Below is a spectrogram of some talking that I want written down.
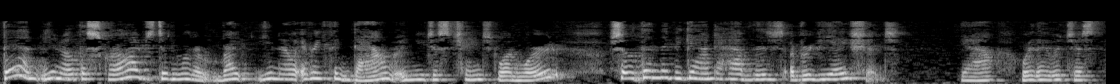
then, you know, the scribes didn't want to write, you know, everything down and you just changed one word. So then they began to have these abbreviations, yeah, where they would just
